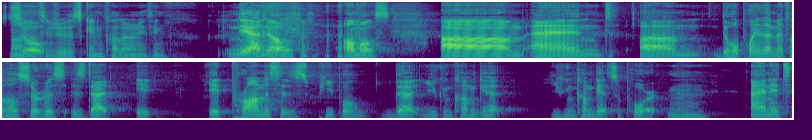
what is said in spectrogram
It's not So- nothing to do with skin color or anything. Yeah, no, almost. Um, and um, the whole point of that mental health service is that it it promises people that you can come get you can come get support, Mm. and it's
